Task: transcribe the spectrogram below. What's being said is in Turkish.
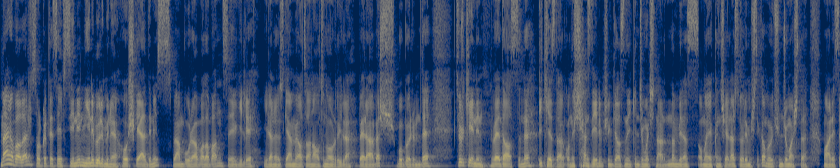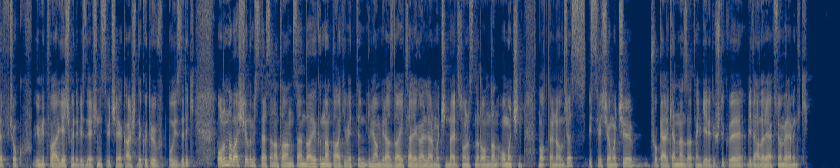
Merhabalar, Sokrates FC'nin yeni bölümüne hoş geldiniz. Ben Buğra Balaban, sevgili İlan Özgen ve Atan Altınordu ile beraber bu bölümde Türkiye'nin vedasını bir kez daha konuşacağız diyelim. Çünkü aslında ikinci maçın ardından biraz ona yakın şeyler söylemiştik ama üçüncü maçta maalesef çok ümit var geçmedi bizler için. İsviçre'ye karşı da kötü bir futbol izledik. Onunla başlayalım istersen. Atan sen daha yakından takip ettin. İlan biraz daha İtalya Galler maçındaydı. Sonrasında da ondan o maçın notlarını alacağız. İsviçre maçı çok erkenden zaten geri düştük ve bir daha da reaksiyon veremedik.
